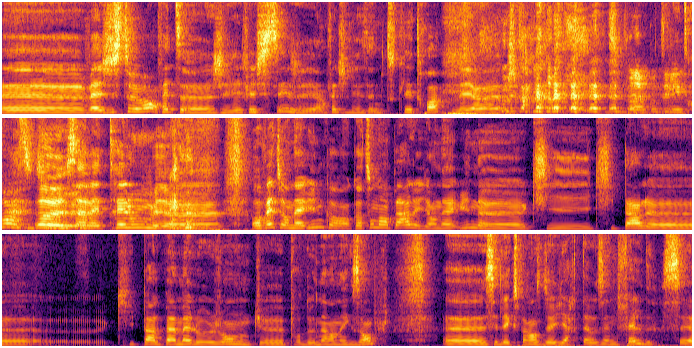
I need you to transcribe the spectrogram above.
Euh, bah justement, en fait, euh, j'ai réfléchi, j'ai, en fait, je les aime toutes les trois, mais euh, tu peux raconter les trois si tu veux. Ça va être très long, mais en fait, il y en a une quand, quand, on en parle, il y en a une qui, qui parle qui parle pas mal aux gens. Donc, pour donner un exemple, c'est de l'expérience de Yartausenfeld. C'est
